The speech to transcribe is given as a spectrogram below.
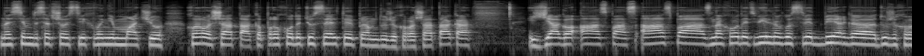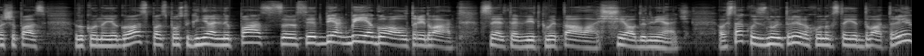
На 76-й хвилині матчу хороша атака проходить у Сельти. Прям дуже хороша атака. Яго Аспас. Аспас знаходить вільного Світберга. Дуже хороший пас виконує Яго Аспас. Просто геніальний пас. Світберг б'є гол 3-2. Сельта відквитала. Ще один м'яч. Ось так ось з 0-3 рахунок стає 2-3.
